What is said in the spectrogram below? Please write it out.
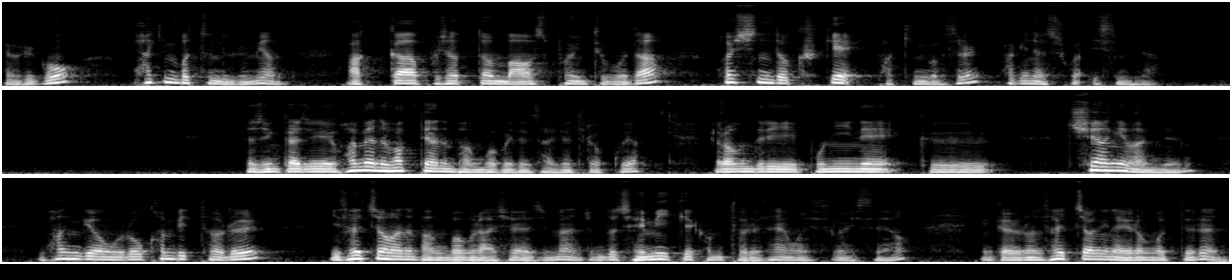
자 그리고 확인 버튼 누르면 아까 보셨던 마우스 포인트보다 훨씬 더 크게 바뀐 것을 확인할 수가 있습니다. 자, 지금까지 화면을 확대하는 방법에 대해서 알려드렸고요. 여러분들이 본인의 그 취향에 맞는 환경으로 컴퓨터를 이 설정하는 방법을 아셔야지만 좀 더 재미있게 컴퓨터를 사용할 수가 있어요. 그러니까 이런 설정이나 이런 것들은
